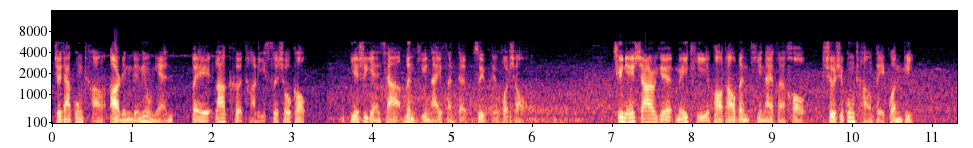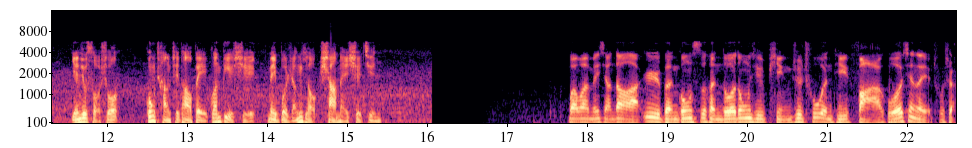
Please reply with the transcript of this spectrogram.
这家工厂二零零六年被拉克塔利斯收购，也是眼下问题奶粉的罪魁祸首。去年十二月，媒体报道问题奶粉后，涉事工厂被关闭。研究所说，工厂直到被关闭时，内部仍有沙门氏菌。万万没想到啊，日本公司很多东西品质出问题，法国现在也出事儿。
